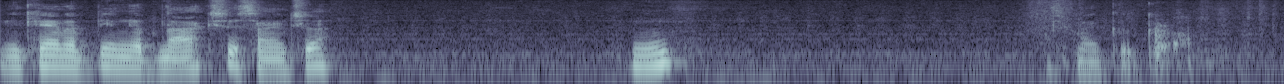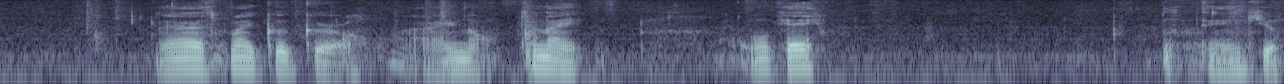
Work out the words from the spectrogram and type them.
You're kind of being obnoxious, aren't you? Hmm. That's my good girl. That's my good girl. I know. Tonight. Okay? Thank you.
